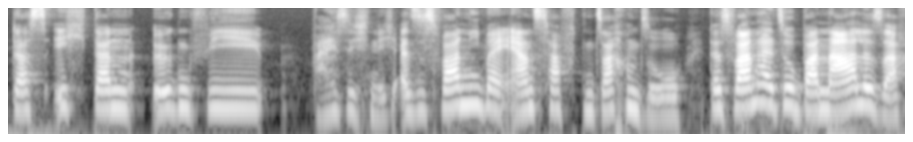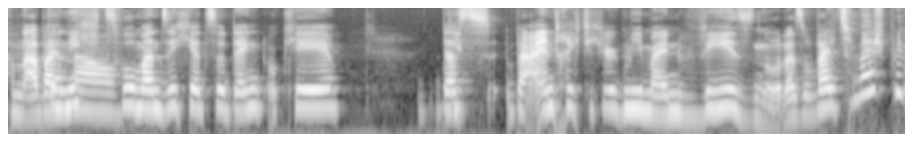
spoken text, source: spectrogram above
dass ich dann irgendwie weiß ich nicht. Also es war nie bei ernsthaften Sachen so. Das waren halt so banale Sachen, aber genau. nichts, wo man sich jetzt so denkt, okay, das Die beeinträchtigt irgendwie mein Wesen oder so. Weil zum Beispiel,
